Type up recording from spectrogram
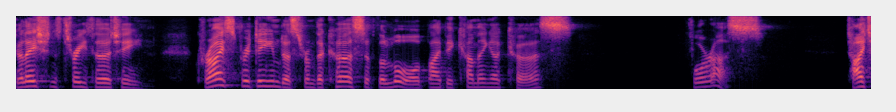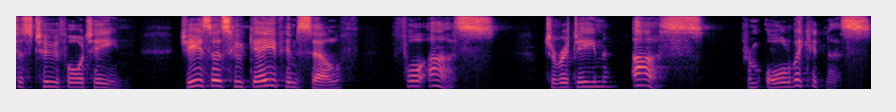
Galatians 3:13. Christ redeemed us from the curse of the law by becoming a curse for us. Titus 2:14 Jesus who gave himself for us to redeem us from all wickedness.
